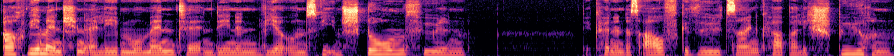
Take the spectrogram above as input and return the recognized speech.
Auch wir Menschen erleben Momente, in denen wir uns wie im Sturm fühlen. Wir können das Aufgewühltsein körperlich spüren.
